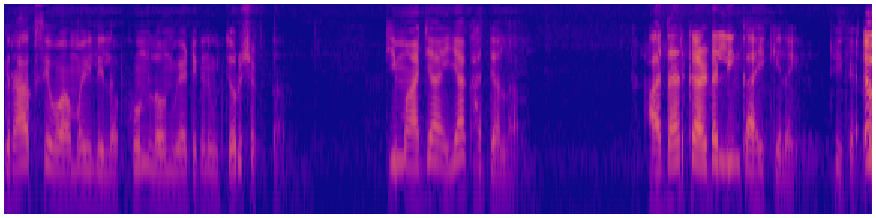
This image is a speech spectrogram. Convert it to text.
ग्राहक सेवा महिलेला फोन लावून या ठिकाणी विचारू शकता की माझ्या या खात्याला आधार कार्ड लिंक आहे की नाही. ठीक आहे.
